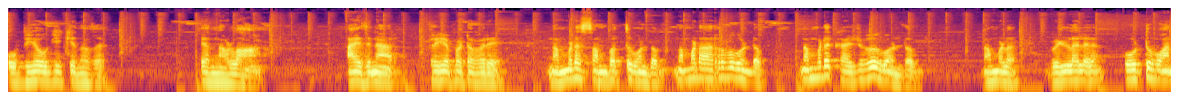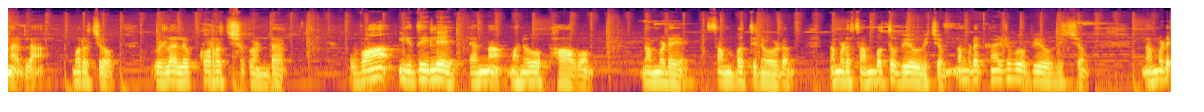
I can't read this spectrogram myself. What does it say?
ഉപയോഗിക്കുന്നത് എന്നുള്ളതാണ്. ആയതിനാൽ പ്രിയപ്പെട്ടവരെ നമ്മുടെ സമ്പത്ത് കൊണ്ടും നമ്മുടെ അറിവ് കൊണ്ടും നമ്മുടെ കഴിവ് കൊണ്ടും നമ്മൾ വിള്ളൽ കൂട്ടുവാനല്ല മറിച്ചോ വിള്ളൽ കുറച്ചുകൊണ്ട് വാ ഇതിലേ എന്ന മനോഭാവം നമ്മുടെ സമ്പത്തിനോടും നമ്മുടെ സമ്പത്ത് ഉപയോഗിച്ചും നമ്മുടെ കഴിവ് ഉപയോഗിച്ചും നമ്മുടെ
